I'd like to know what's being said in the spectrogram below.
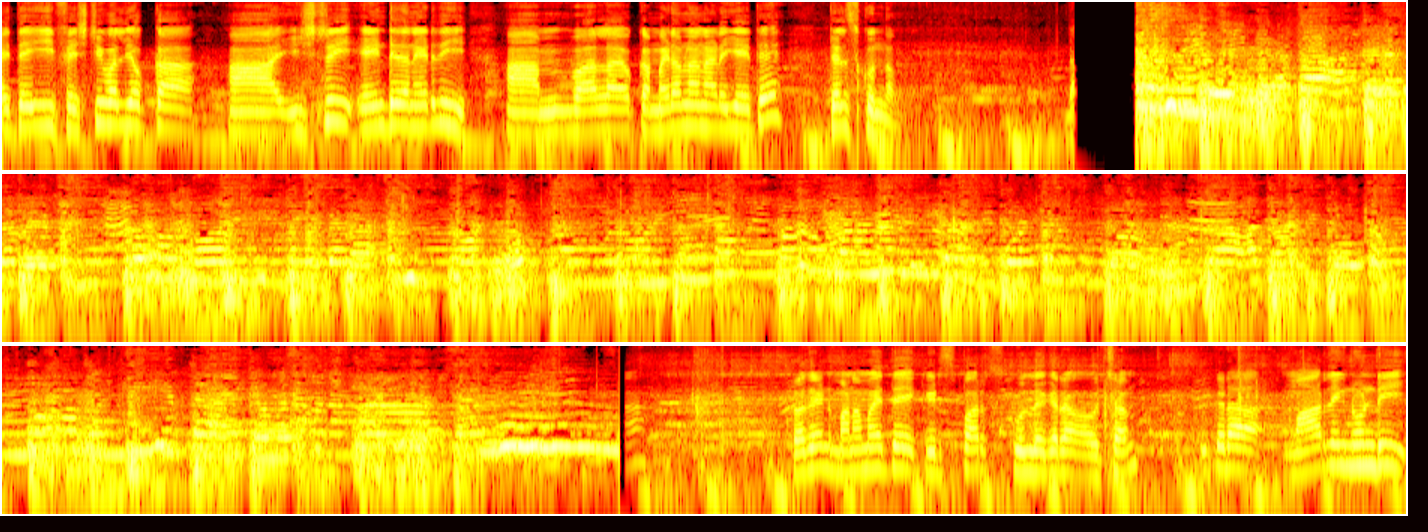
అయితే ఈ ఫెస్టివల్ యొక్క హిస్టరీ ఏంటిది అనేది వాళ్ళ యొక్క మేడంలను అడిగి అయితే తెలుసుకుందాం. ప్రజెంట్ మనమైతే కిడ్స్ పార్క్ స్కూల్ దగ్గర వచ్చాం. ఇక్కడ మార్నింగ్ నుండి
